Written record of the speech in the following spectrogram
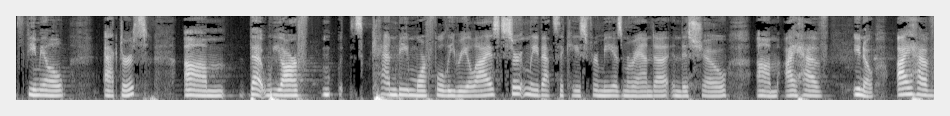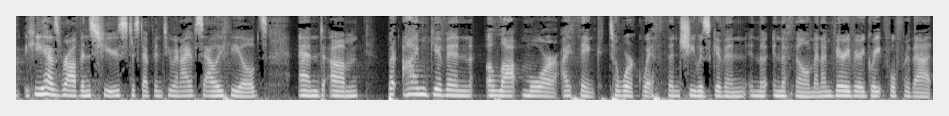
female actors. Um, that we are can be more fully realized. Certainly, that's the case for me as Miranda in this show. Um, I have, you know, I have he has Robin's shoes to step into, and I have Sally Fields, and um, but I'm given a lot more, I think, to work with than she was given in the in the film, and I'm very very grateful for that.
